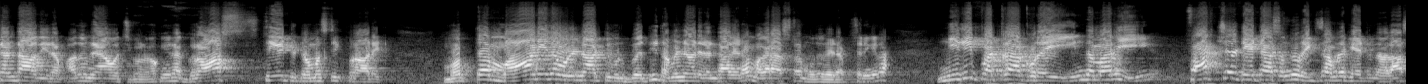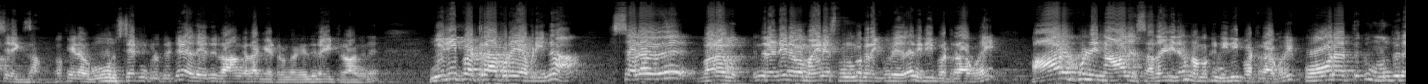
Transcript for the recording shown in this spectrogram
இரண்டாவது இடம். அதுவும் ஞாபகம் வச்சுக்கணும். ஓகேங்களா? கிராஸ் ஸ்டேட் டொமஸ்டிக் ப்ராடக்ட் மொத்த மாநில உள்நாட்டு உற்பத்தி தமிழ்நாடு இரண்டாவது இடம் மகாராஷ்டிரா முதலிடம் சரிங்களா? நிதி பற்றாக்குறை இந்த மாதிரி ஃபேக்சுவல் டேட்டாஸ் வந்து ஒரு எக்ஸாம்ல கேட்டிருந்தாங்க லாஸ்ட் இயர் எக்ஸாம் ஓகே நான் மூணு ஸ்டேட்மெண்ட் கொடுத்துட்டு அது எது ராங் எல்லாம் கேட்டிருந்தாங்க எது ரைட் ராங்னு நிதி பற்றாக்குறை அப்படின்னா செலவு வரவு. இந்த ரெண்டையும் நம்ம மைனஸ் பண்ணும்போது கிடைக்கக்கூடியது நிதி பற்றாக்குறை. ஆறு புள்ளி நாலு சதவீதம் நமக்கு நிதி பற்றாக்குறை. போனத்துக்கு முந்தின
